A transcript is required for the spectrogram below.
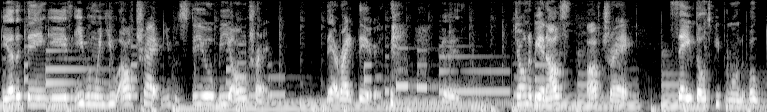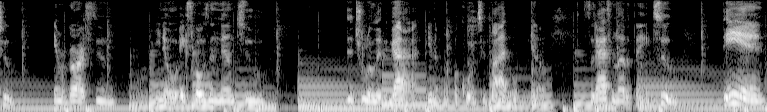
The other thing is, even when you off track, you can still be on track. That right there, because Jonah being off off track saved those people on the boat too in regards to, you know, exposing them to the true and living God, you know, according to the Bible, you know. So that's another thing too. Then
